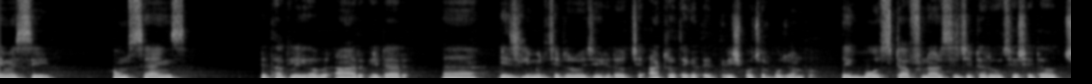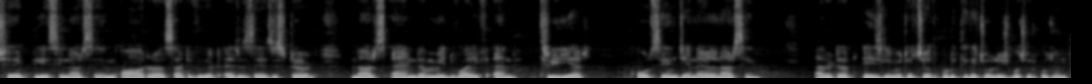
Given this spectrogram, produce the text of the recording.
MSc home science এ থাকলেই হবে। আর এটার এজ লিমিট যেটা রয়েছে, সেটা হচ্ছে আঠেরো থেকে তেত্রিশ বছর পর্যন্ত। দেখব স্টাফ নার্স যেটা রয়েছে, সেটা হচ্ছে BSc nursing or certificate as registered nurse and midwife and three year course in general nursing আর এটার এজ লিমিট হচ্ছে কুড়ি থেকে চল্লিশ বছর পর্যন্ত।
